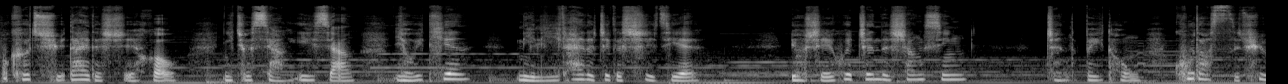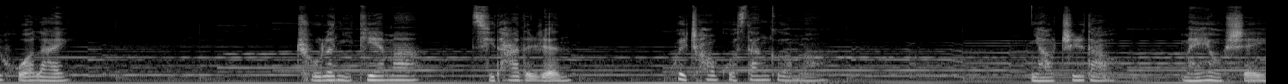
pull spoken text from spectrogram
不可取代的时候，你就想一想：有一天你离开了这个世界，有谁会真的伤心、真的悲痛、哭到死去活来？除了你爹妈，其他的人会超过三个吗？你要知道。没有谁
